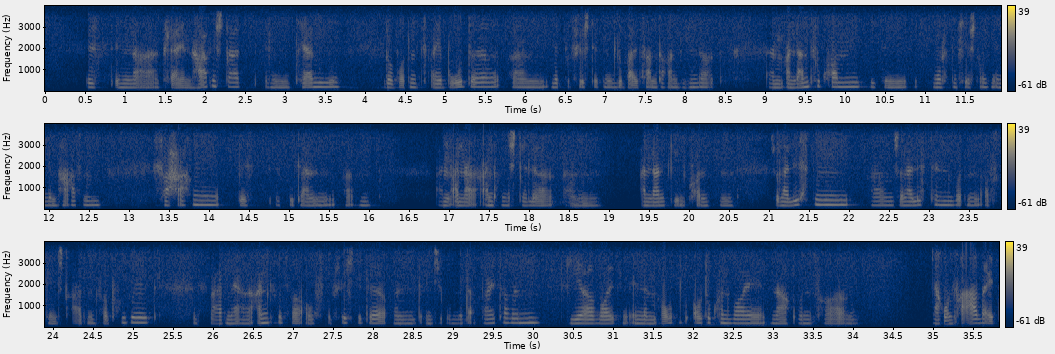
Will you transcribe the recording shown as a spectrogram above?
ist in einer kleinen Hafenstadt in Termi, da wurden zwei Boote ähm, mit Geflüchteten gewaltsam daran behindert, ähm, an Land zu kommen. Sie sind, mussten vier Stunden in dem Hafen verharren, bis sie dann ähm, an, an, einer anderen Stelle ähm, an Land gehen konnten. Journalisten, ähm, Journalistinnen wurden auf den Straßen verprügelt. Es gab mehrere Angriffe auf Geflüchtete und NGO-Mitarbeiterinnen. Wir wollten in einem Auto Autokonvoi nach unserer, nach unserer Arbeit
